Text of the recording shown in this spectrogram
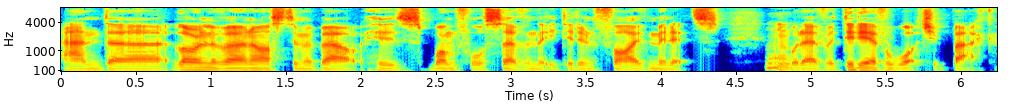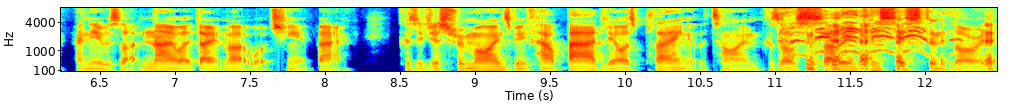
and uh, Lauren Laverne asked him about his 147 that he did in five minutes, hmm. whatever. Did he ever watch it back? And he was like, No, I don't like watching it back because it just reminds me of how badly I was playing at the time because I was so inconsistent, Lauren.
